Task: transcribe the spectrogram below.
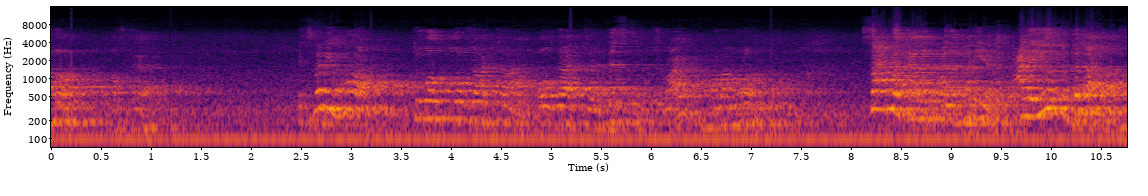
the last month of her. It's very hard to walk all that time, all that uh, distance, right? Or I'm wrong. صعبة كانت على مريم وعلى يوسف بالأخص.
